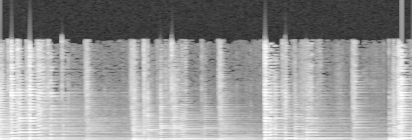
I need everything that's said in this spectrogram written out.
you thank you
